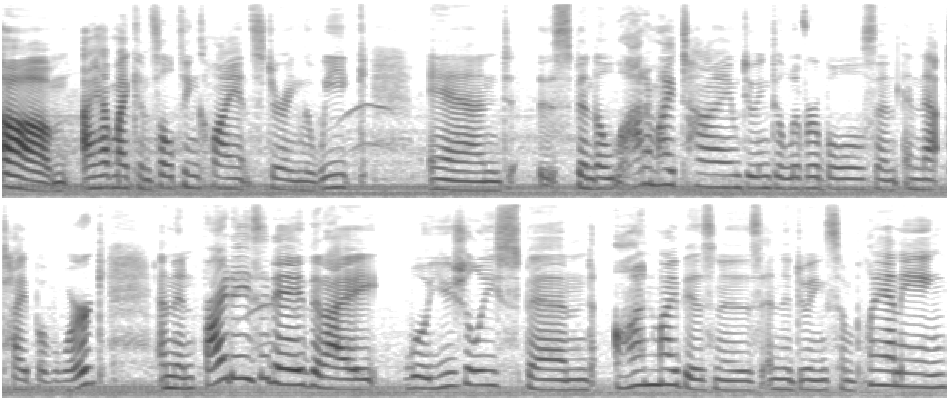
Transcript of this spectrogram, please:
Um, I have my consulting clients during the week and spend a lot of my time doing deliverables and, and that type of work. And then Friday's a day that I will usually spend on my business and then doing some planning,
